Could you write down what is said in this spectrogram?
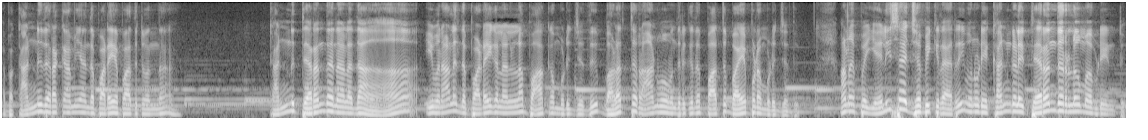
அப்போ கண்ணு திறக்காமையே அந்த படையை பார்த்துட்டு வந்தான் கண்ணு திறந்தனால தான் இவனால் இந்த படைகளெல்லாம் பார்க்க முடிஞ்சது. பலத்த இராணுவம் வந்திருக்கிறத பார்த்து பயப்பட முடிஞ்சது. ஆனால் இப்போ எலிசா ஜபிக்கிறாரு இவனுடைய கண்களை திறந்தரலும் அப்படின்ட்டு.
